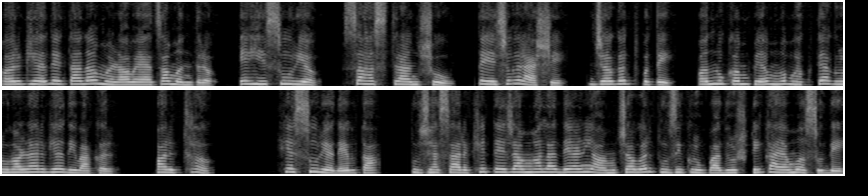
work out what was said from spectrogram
अर्घ्य देताना म्हणावयाचा मंत्र एही सूर्य सहस्त्रांशो तेज राशे जगतपते अनुकंप्य म भक्त्या गृहणार्घ्य दिवाकर. अर्थ हे सूर्यदेवता तुझ्यासारखे तेज आम्हाला दे आणि आमच्यावर तुझी कृपादृष्टी कायम असू दे.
